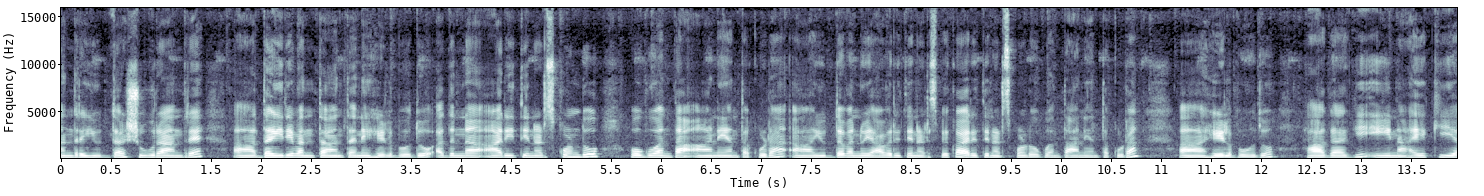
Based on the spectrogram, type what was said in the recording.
ಅಂದರೆ ಯುದ್ಧ, ಶೂರ ಅಂದರೆ ಧೈರ್ಯವಂತ ಅಂತಲೇ ಹೇಳ್ಬೋದು. ಅದನ್ನು ಆ ರೀತಿ ನಡೆಸ್ಕೊಂಡು ಹೋಗುವಂಥ ಆನೆ ಅಂತ ಕೂಡ ಯುದ್ಧವನ್ನು ಯಾವ ರೀತಿ ನಡೆಸಬೇಕೋ ಆ ರೀತಿ ನಡೆಸ್ಕೊಂಡು ಹೋಗುವಂಥ ಆನೆ ಅಂತ ಕೂಡ ಹೇಳ್ಬೋದು. ಹಾಗಾಗಿ ಈ ನಾಯಕಿಯ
